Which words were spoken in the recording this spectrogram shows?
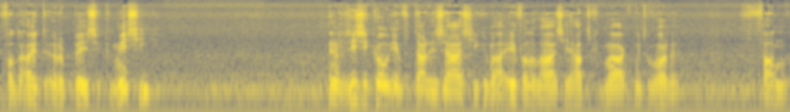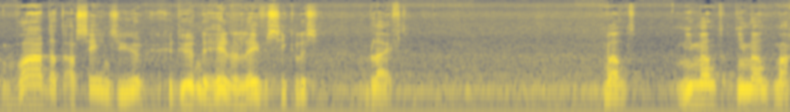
vanuit de Europese Commissie een risico-inventarisatie, evaluatie had gemaakt moeten worden van waar dat arseenzuur gedurende de hele levenscyclus blijft. Want niemand, niemand mag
